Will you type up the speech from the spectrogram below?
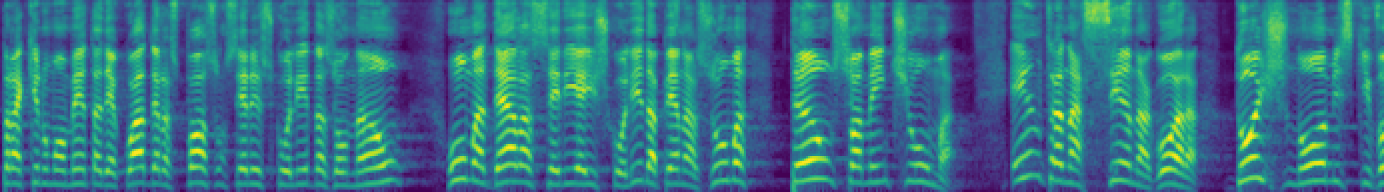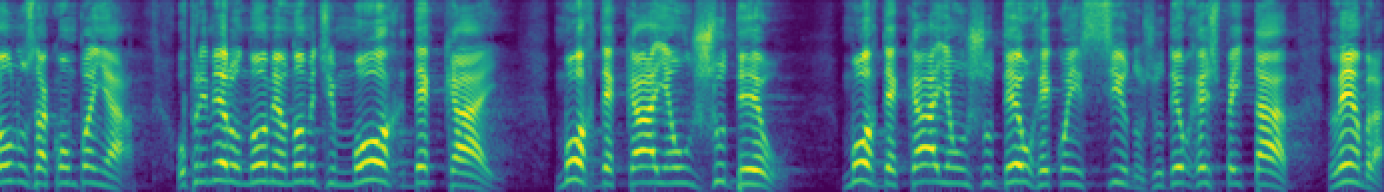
para que no momento adequado elas possam ser escolhidas ou não. Uma delas seria escolhida, apenas uma, tão somente uma. Entra na cena agora dois nomes que vão nos acompanhar. O primeiro nome é o nome de Mordecai. Mordecai é um judeu. Mordecai é um judeu reconhecido, um judeu respeitado. Lembra,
